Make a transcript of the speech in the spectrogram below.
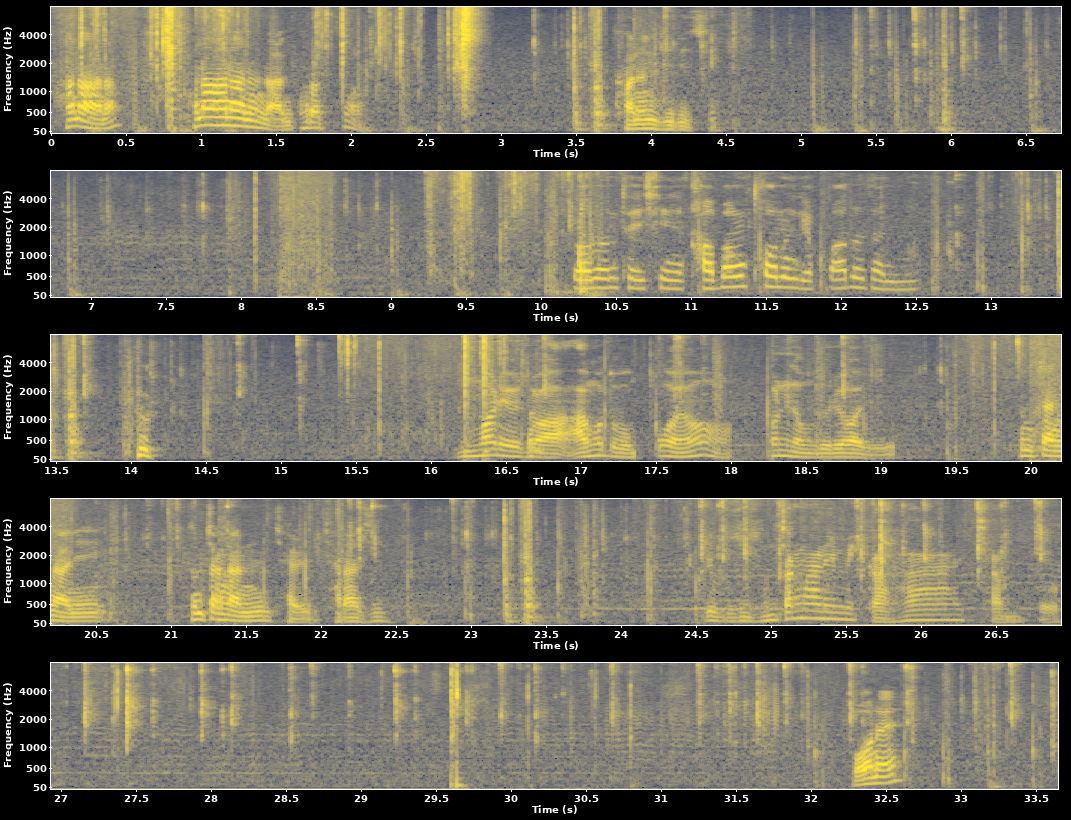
하나하나? 하나하나는 안 털었어. 가는 길이지. 너는 대신 가방 터는 게 빠르잖니. 뭔 말이에요 저 아- 아무도 못 먹어요 손이 너무 느려가지고 손장난이, 손장난을 잘, 잘하지. 이게 무슨 손장난입니까 아 참 또 뭐네?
